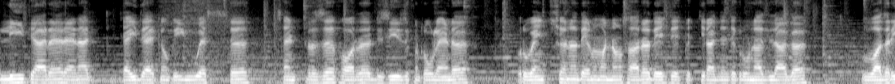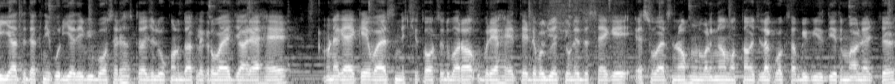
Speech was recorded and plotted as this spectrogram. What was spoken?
ਲਈ ਤਿਆਰ ਰਹਿਣਾ ਚਾਹੀਦਾ ਹੈ ਕਿਉਂਕਿ US centres for disease control and prevention ਦੇ ਅਨੁਮਾਨਾਂ ਅਨੁਸਾਰ ਦੇਸ਼ ਦੇ 25 ਰਾਜਾਂ 'ਚ ਕਰੋਨਾ ਦੀ ਲਾਗ ਵਧ ਰਹੀ ਹੈ ਤੇ ਦੱਖਣੀ ਕੋਰੀਆ ਦੇ ਵੀ ਬਹੁਤ ਸਾਰੇ ਹਸਪਤਾਲਾਂ 'ਚ ਲੋਕਾਂ ਨੂੰ ਦਾਖਲ ਕਰਵਾਇਆ ਜਾ ਰਿਹਾ ਹੈ। ਉਹਨਾਂ ਕਿਹਾ ਕਿ ਵਾਇਰਸ ਨਿਸ਼ਚਿਤ ਤੌਰ ਤੇ ਦੁਬਾਰਾ ਉਭਰਿਆ ਹੈ ਤੇ WHO ਨੇ ਦੱਸਿਆ ਕਿ ਇਸ ਵਾਇਰਸ ਨਾਲ ਹੋਣ ਵਾਲੀਆਂ ਮੌਤਾਂ ਵਿੱਚ ਲਗਭਗ 26% ਦੀ ਅਤੇ ਮਾਮਲਿਆਂ 'ਚ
